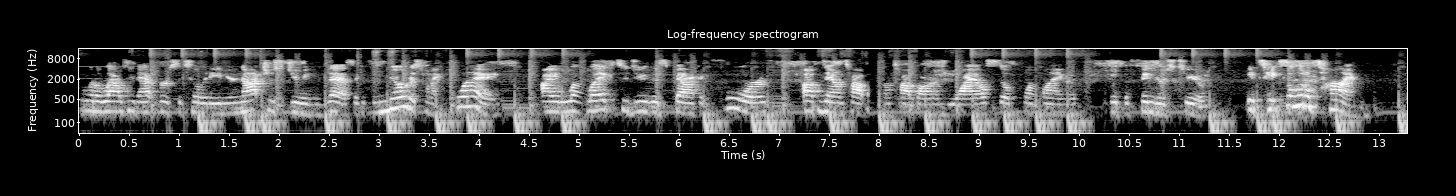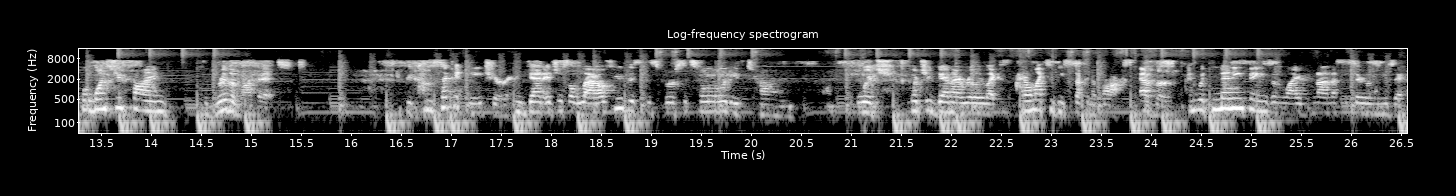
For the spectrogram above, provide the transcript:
what allows you that versatility and you're not just doing this. Like if you notice when i play i like to do this back and forth up down top on top bottom while still playing with, with the fingers too. It takes a little time but once you find the rhythm of it, it becomes second nature. And again, it just allows you this this versatility of tone, which which again I really like. I don't like to be stuck in a box ever. And with many things in life, not necessarily music,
